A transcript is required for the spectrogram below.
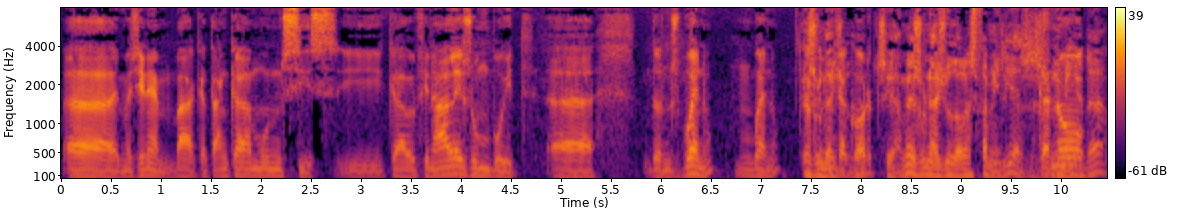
Uh, imaginem, va, que tanca amb un 6 i que al final és un 8. Uh, doncs, bueno, bueno, És una ajuda. d'acord. Sí, a més, una ajuda a les famílies. És Que una no, miqueta...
